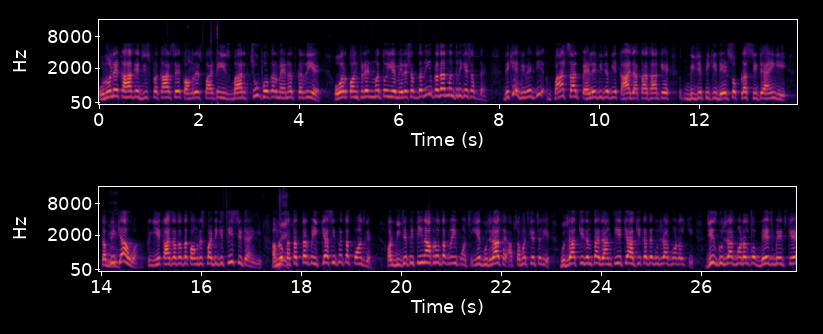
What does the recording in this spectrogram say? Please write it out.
उन्होंने कहा कि जिस प्रकार से कांग्रेस पार्टी इस बार चुप होकर मेहनत कर रही है ओवर कॉन्फिडेंट मत तो ये मेरे शब्द नहीं है प्रधानमंत्री के शब्द हैं। देखिए विवेक जी पाँच साल पहले भी जब ये कहा जाता था कि बीजेपी की डेढ़ सौ प्लस सीटें आएँगी तब भी हम्म। क्या हुआ? ये कहा जाता था कांग्रेस पार्टी की तीस सीटें आएँगी। हम लोग सतहत्तर पे इक्यासी पे तक पहुँच गए। और बीजेपी तीन आंकड़ों तक नहीं पहुँची। ये गुजरात है, आप समझ के चलिए। गुजरात की जनता जानती है क्या हकीकत है गुजरात मॉडल की। जिस गुजरात मॉडल को बेच बेच के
